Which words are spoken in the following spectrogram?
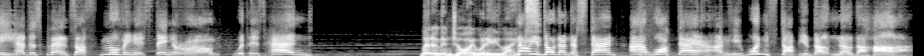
He had his pants off, moving his thing around with his hand. Let him enjoy what he likes. No, you don't understand. I walked there and he wouldn't stop. You don't know the holler.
